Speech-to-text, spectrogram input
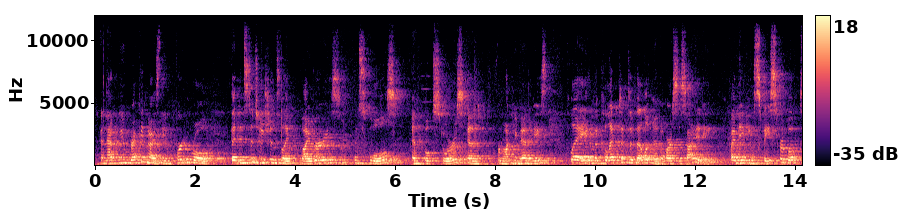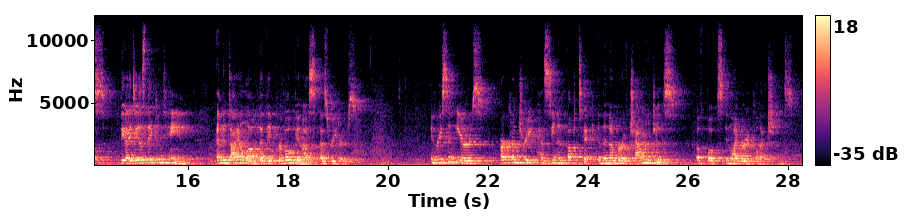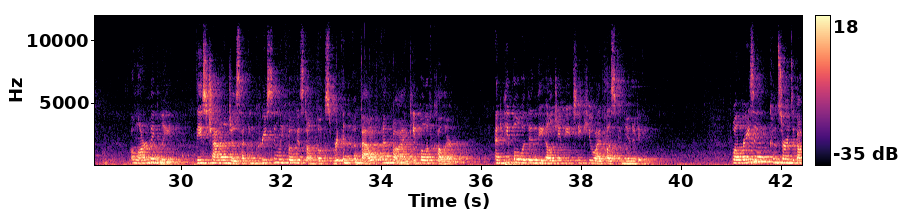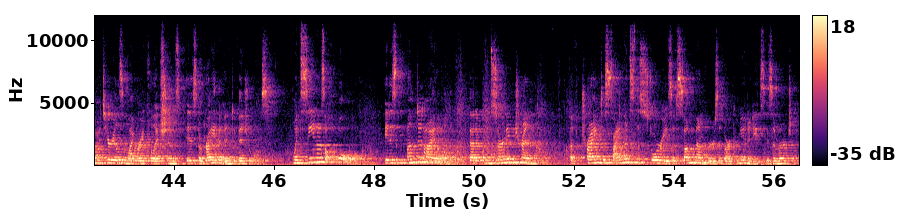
and that we recognize the important role that institutions like libraries and schools and bookstores and Vermont Humanities play in the collective development of our society by making space for books, the ideas they contain, and the dialogue that they provoke in us as readers. In recent years, our country has seen an uptick in the number of challenges of books in library collections. Alarmingly, these challenges have increasingly focused on books written about and by people of color and people within the LGBTQI plus community. While raising concerns about materials in library collections is a right of individuals, when seen as a whole, it is undeniable that a concerning trend of trying to silence the stories of some members of our communities is emerging.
